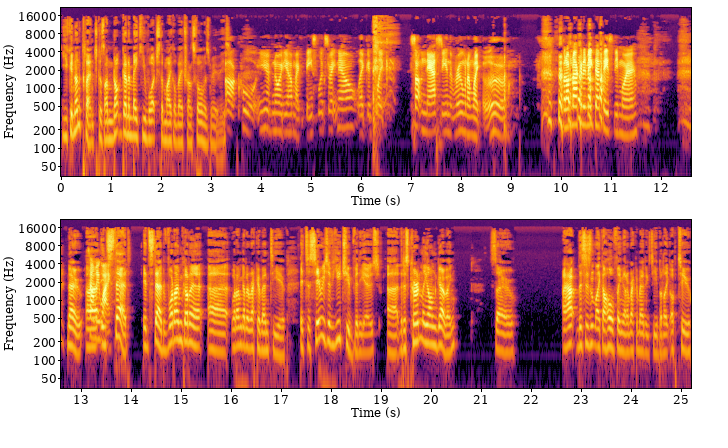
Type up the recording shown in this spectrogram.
you can unclench because I'm not going to make you watch the Michael Bay Transformers movies. Oh, cool. You have no idea how my face looks right now. Like it's like something nasty in the room, and I'm like, ugh. But I'm not gonna make that face anymore. No, Tell uh, me why. instead, instead, what I'm gonna uh, what I'm gonna recommend to you, it's a series of YouTube videos uh, that is currently ongoing. So, I ha- this isn't like a whole thing that I'm recommending to you, but like up to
